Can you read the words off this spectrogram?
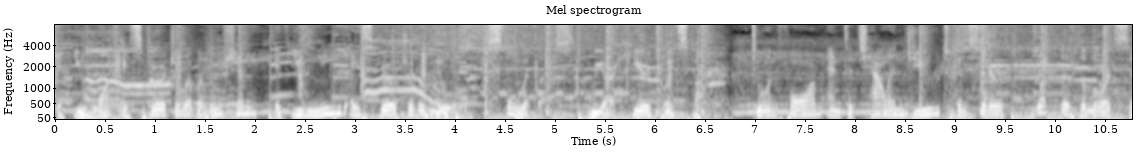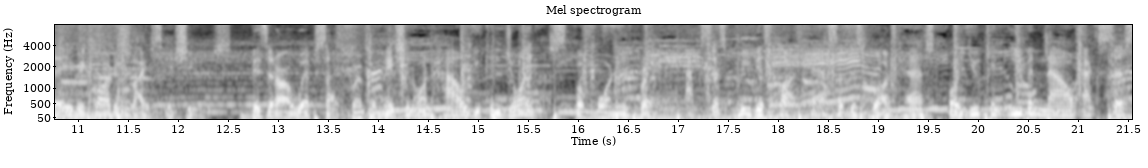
if you want a spiritual revolution, if you need a spiritual renewal, stay with us. We are here to inspire to inform and to challenge you to consider what does the Lord say regarding life's issues. Visit our website for information on how you can join us for morning prayer. Access previous podcasts of this broadcast, or you can even now access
